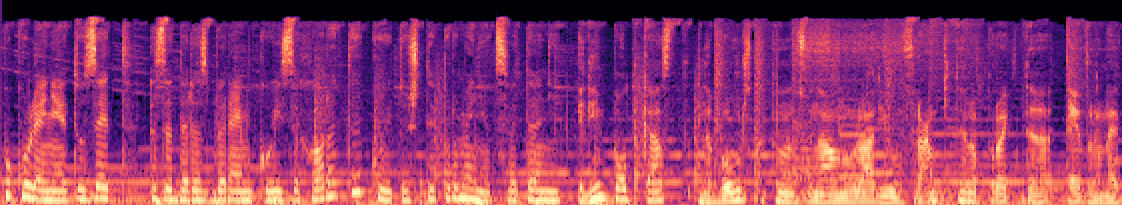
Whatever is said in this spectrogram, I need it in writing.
Поколението Z, за да разберем кои са хората, които ще променят света ни. Един подкаст на Българското национално радио в рамките на проекта Евронет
